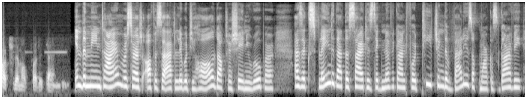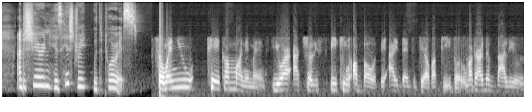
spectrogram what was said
catch them up for the time being. In the meantime, research officer at Liberty Hall, Dr. Shani Roper, has explained that the site is significant for teaching the values of Marcus Garvey and sharing his history with tourists. So when you take a monument, you are actually speaking about the identity of a people. What are the values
